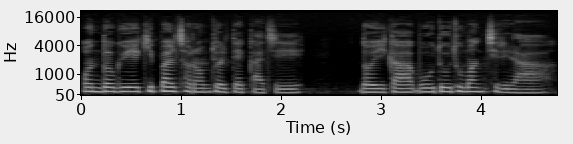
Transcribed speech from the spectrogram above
언덕 위의 깃발처럼 될 때까지 너희가 모두 도망치리라.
